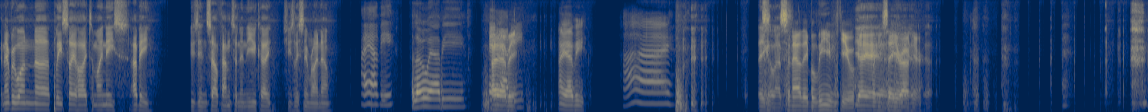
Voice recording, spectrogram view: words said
Can everyone uh, please say hi to my niece, Abby, who's in Southampton in the UK. She's listening right now. Hi, Abby. Hello, Abby. Hey, Hi, Abby. Abby. Hi, Abby. Hi. there you go, Abby. So now they believed you yeah, yeah, when yeah, you say yeah, you're yeah, out yeah, here.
